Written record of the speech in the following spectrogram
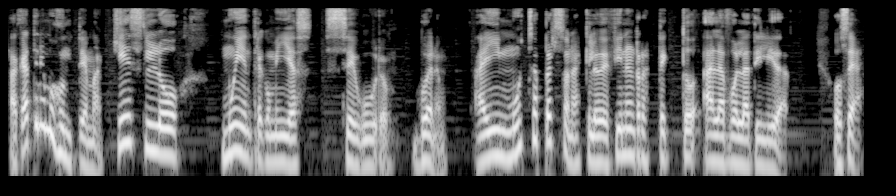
Acá tenemos un tema, ¿qué es lo muy entre comillas seguro? Bueno, hay muchas personas que lo definen respecto a la volatilidad. O sea,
